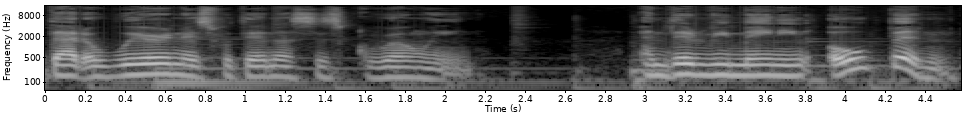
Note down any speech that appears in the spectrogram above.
that awareness within us is growing, and then remaining open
